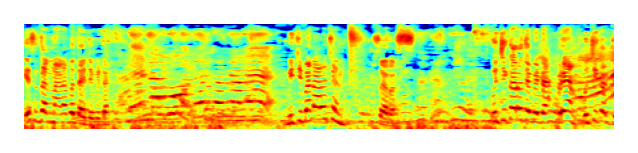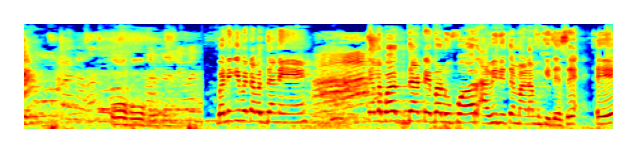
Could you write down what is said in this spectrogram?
એ શું તાર માળા બતાવજો બેટા. બીજી બનાવે છે ને? સરસ. ઊંચી કરો છો બેટા, પ્રેમ, ઊંચી કરજે. ઓહો, હો હો. બની ગઈ બેટા બધાને? ચાલો બધા ટેબલ ઉપર આવી રીતે માળા મૂકી દેશે. એ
